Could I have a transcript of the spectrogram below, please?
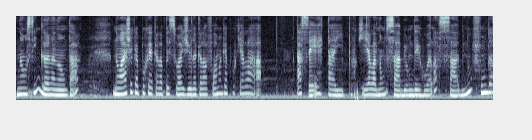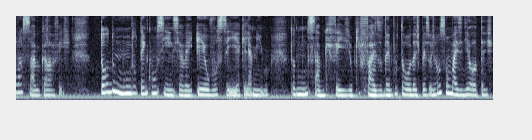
Não se engana, não, tá? Não acha que é porque aquela pessoa agiu daquela forma que é porque ela tá certa e porque ela não sabe onde errou. Ela sabe, no fundo ela sabe o que ela fez. Todo mundo tem consciência, velho. Eu, você, aquele amigo. Todo mundo sabe o que fez o que faz o tempo todo. As pessoas não são mais idiotas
